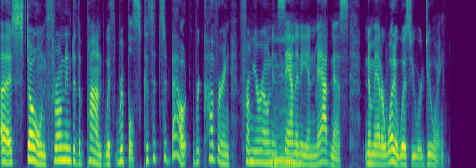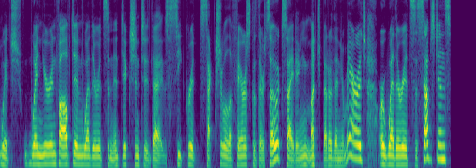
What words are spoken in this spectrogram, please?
uh, stone thrown into the pond with ripples because it's about recovering from your own Mm. insanity and madness, no matter what it was you were doing. Which, when you're involved in whether it's an addiction to the secret sexual affairs because they're so exciting, much better than your marriage, or whether it's a substance,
